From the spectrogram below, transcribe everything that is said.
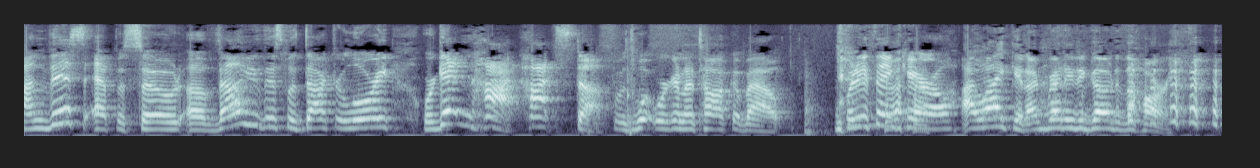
On this episode of Value This with Dr. Lori, we're getting hot. Hot stuff is what we're going to talk about. What do you think, Carol? I like it. I'm ready to go to the hearth.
